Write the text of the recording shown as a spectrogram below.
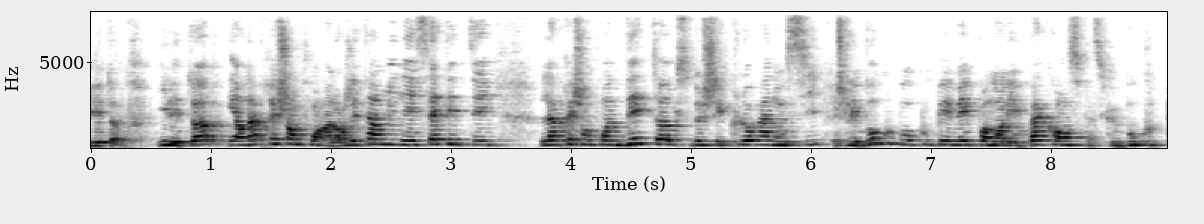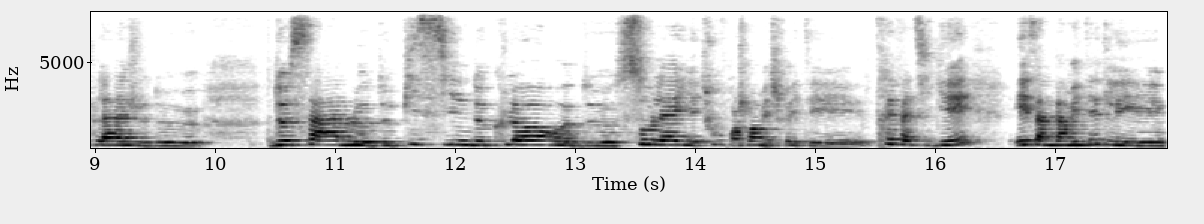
Il est top, il est top. Et en après-shampoing, alors j'ai terminé cet été l'après-shampoing détox de chez Chlorane aussi. Je l'ai beaucoup beaucoup aimé pendant les vacances parce que beaucoup de plages, de, sable, de piscine, de chlore, de soleil et tout. Franchement, mes cheveux étaient très fatigués et ça me permettait de les,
